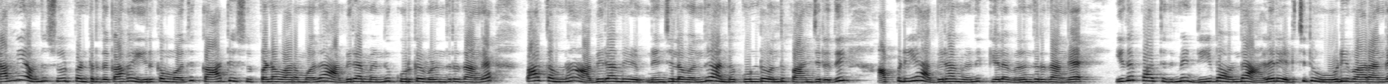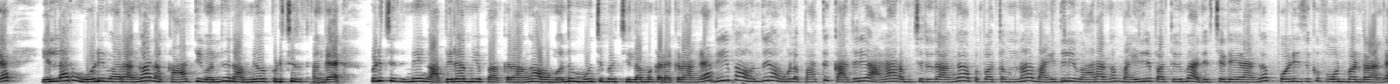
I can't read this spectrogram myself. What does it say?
ரம்யா வந்து ஷூட் பண்ணுறதுக்காக இருக்கும்போது கார்த்தியை ஷூட் பண்ண வரும்போது அபிராமி வந்து குறுக்க விழுந்துருந்தாங்க. பார்த்தோம்னா அபிராமி நெஞ்சில் வந்து அந்த குண்டு வந்து பாஞ்சிருது. அப்படியே அபிராமி வந்து கீழே விழுந்துருந்தாங்க. இதை பார்த்ததுமே தீபா வந்து அலறி அடிச்சுட்டு ஓடி வராங்க. எல்லாரும் ஓடி வராங்க. ஆனால் கார்த்தி வந்து ரம்யாவை பிடிச்சிருக்காங்க. பிடிச்சதுமே எங்கள் அபிராமியை பார்க்குறாங்க. அவங்க வந்து மூச்சு பச்சு இல்லாமல் கிடக்குறாங்க. தீபா வந்து அவங்கள பார்த்து கதறி அழ ஆரம்பிச்சிருந்தாங்க அப்போ பார்த்தோம்னா மைதிலி வராங்க. மைதிலி பார்த்ததுமே அதிர்ச்சி அடைகிறாங்க போலீஸுக்கு ஃபோன் பண்ணுறாங்க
